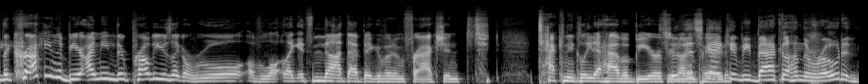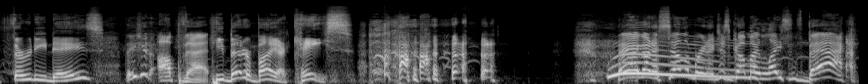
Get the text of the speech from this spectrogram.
The cracking the beer, I mean, there probably is like a rule of law. Like, it's not that big of an infraction t- technically to have a beer if So you're not this impaired. guy can be back on the road in 30 days. They should up that. He better buy a case. Hey, I gotta celebrate. I just got my license back.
